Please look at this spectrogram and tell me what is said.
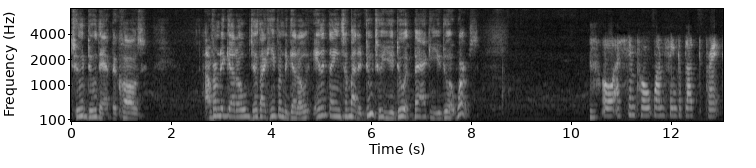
to do that because I'm from the ghetto, just like he from the ghetto. Anything somebody do to you, you do it back, and you do it worse. Or a simple one finger blood prick,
